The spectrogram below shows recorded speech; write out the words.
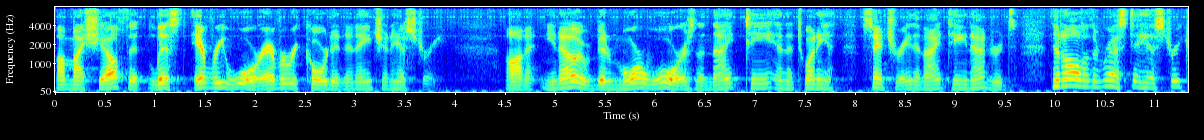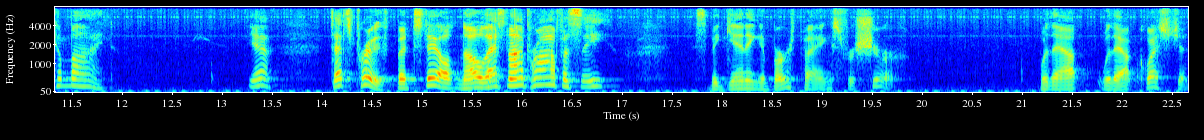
on my shelf that lists every war ever recorded in ancient history on it. You know, there have been more wars in the 19 in the 20th century, the 1900s, than all of the rest of history combined. Yeah, that's proof. But still, no, that's not prophecy. It's the beginning of birth pangs for sure, without without question.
